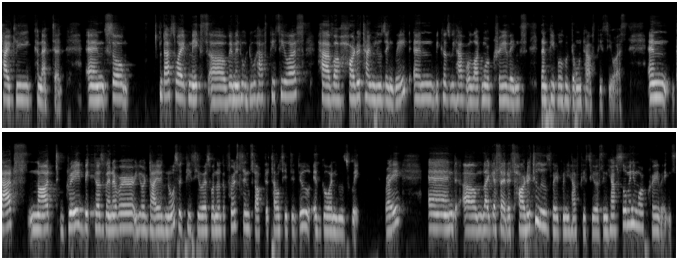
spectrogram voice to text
tightly connected. And so that's why it makes uh, women who do have PCOS have a harder time losing weight, and because we have a lot more cravings than people who don't have PCOS. And that's not great because whenever you're diagnosed with PCOS, one of the first things doctor tells you to do is go and lose weight, right? And um, like I said, it's harder to lose weight when you have PCOS and you have so many more cravings.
